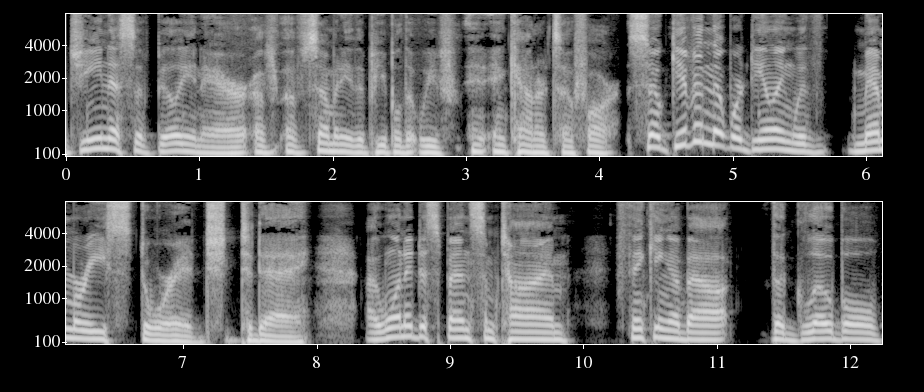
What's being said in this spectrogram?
genus of billionaire of, of so many of the people that we've en- encountered so far. So, given that we're dealing with memory storage today, I wanted to spend some time thinking about the global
